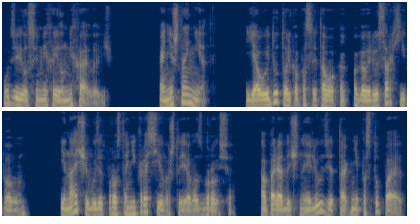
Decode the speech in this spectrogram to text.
Удивился Михаил Михайлович. Конечно, нет. Я уйду только после того, как поговорю с Архиповым. Иначе будет просто некрасиво, что я вас бросил. А порядочные люди так не поступают.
